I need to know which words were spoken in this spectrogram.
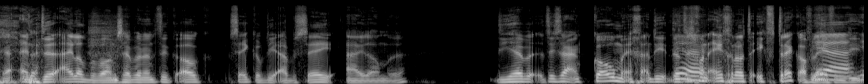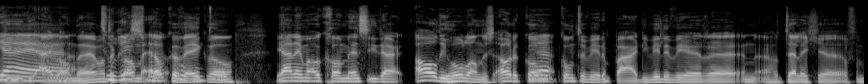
Ja, en de eilandbewoners hebben natuurlijk ook, zeker op die ABC-eilanden, die hebben, het is daar een komen en gaan. Die, dat Ja. is gewoon één grote ik vertrek aflevering, Ja, die, die, eilanden. Hè? Want er komen elke week wel. Ja, nee, maar ook gewoon mensen die daar, al die Hollanders. Oh, er kom- komt er weer een paar. Die willen weer eh, een hotelletje of een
